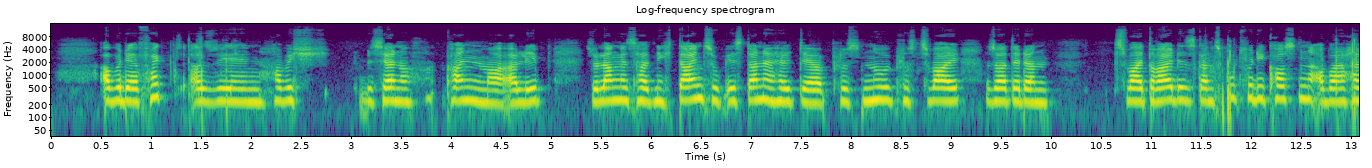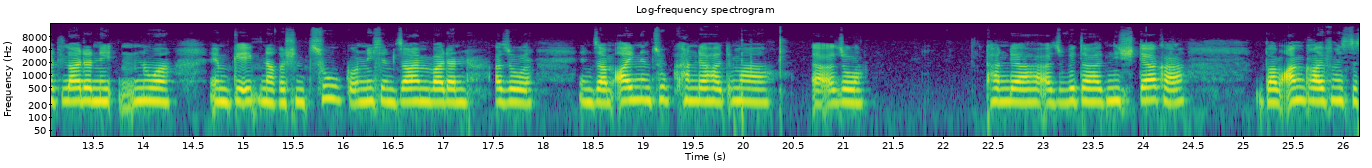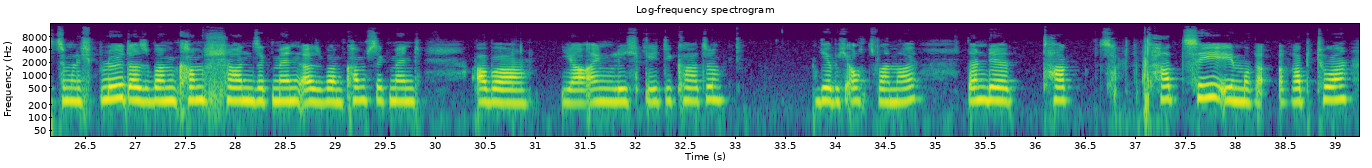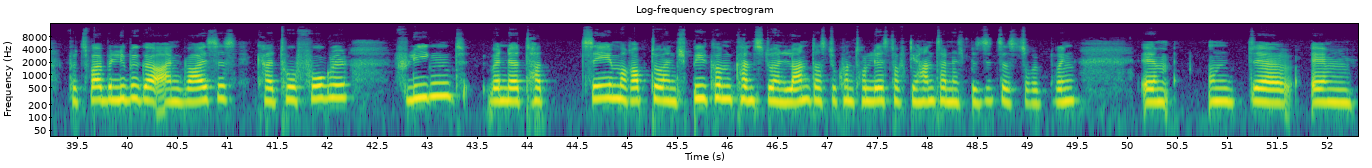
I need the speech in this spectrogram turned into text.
Aber der Effekt, also den habe ich bisher noch keinen Mal erlebt solange es halt nicht dein Zug ist, dann erhält der plus 0, plus 2. Also hat er dann 2, 3, das ist ganz gut für die Kosten, aber halt leider nicht nur im gegnerischen Zug und nicht in seinem, weil dann, also in seinem eigenen Zug kann der halt immer, äh, also kann der, also wird er halt nicht stärker. Beim Angreifen ist das ziemlich blöd, also beim Kampfschadensegment, also beim Kampfsegment. Aber ja, eigentlich geht die Karte. Die habe ich auch zweimal. Dann der Tatsé im Raptor. Für zwei beliebige ein weißes Kreatur. Fliegend. Wenn der Tatsé im Raptor ins Spiel kommt, kannst du ein Land, das du kontrollierst, auf die Hand seines Besitzers zurückbringen. Ähm, und der, ähm,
